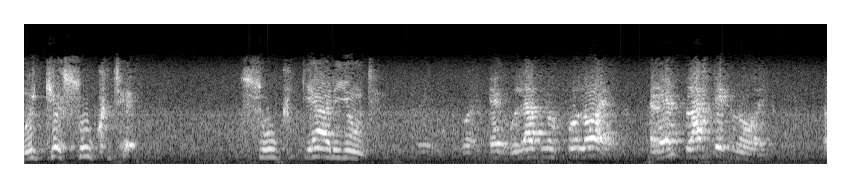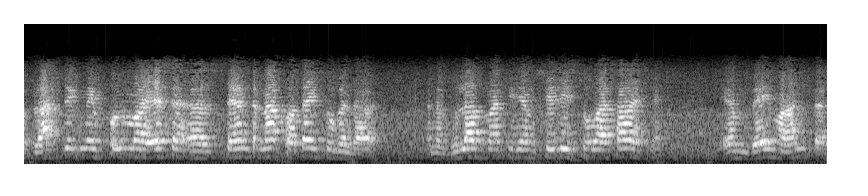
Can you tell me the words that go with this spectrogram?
મુખ્ય સુખ છે. સુખ ક્યાં રહ્યું છે? એક ગુલાબનું ફૂલ હોય અને એક પ્લાસ્ટિકનું હોય પ્લાસ્ટિકની ફૂલમાં સેન્ટ નાખો તો સુગંધ આવે. અને ગુલાબમાંથી જેમ સીધી સુવાસ આવે છે એમ બે માં અંતર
